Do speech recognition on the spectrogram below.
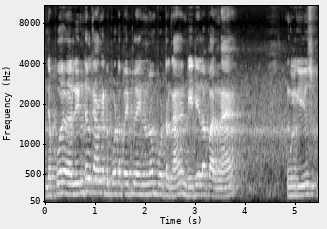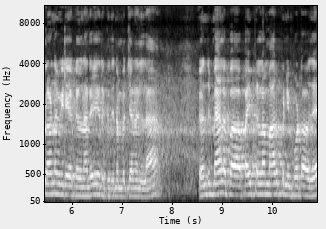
இந்த போ லிண்டல் காங்கிரட் போட்ட பைப் லைனும் போட்டிருக்கேன் டீட்டெயிலாக பாருங்கள் உங்களுக்கு யூஸ்ஃபுல்லான வீடியோக்கள் நிறைய இருக்குது நம்ம சேனலில் இது வந்து மேலே ப பைப்பெல்லாம் மார்க் பண்ணி போட்டாவது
